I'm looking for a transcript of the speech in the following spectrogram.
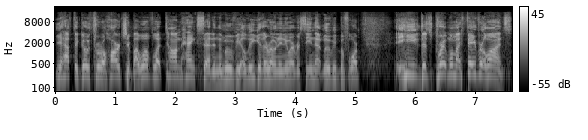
You have to go through a hardship. I love what Tom Hanks said in the movie A League of Their Own. Anyone ever seen that movie before? He, this great, one of my favorite lines.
